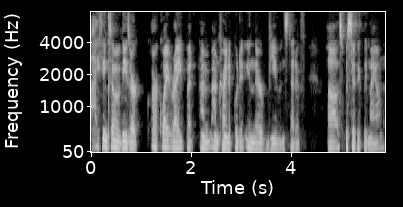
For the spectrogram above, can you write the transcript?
I think some of these are are quite right, but I'm I'm trying to put it in their view instead of uh, specifically my own.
